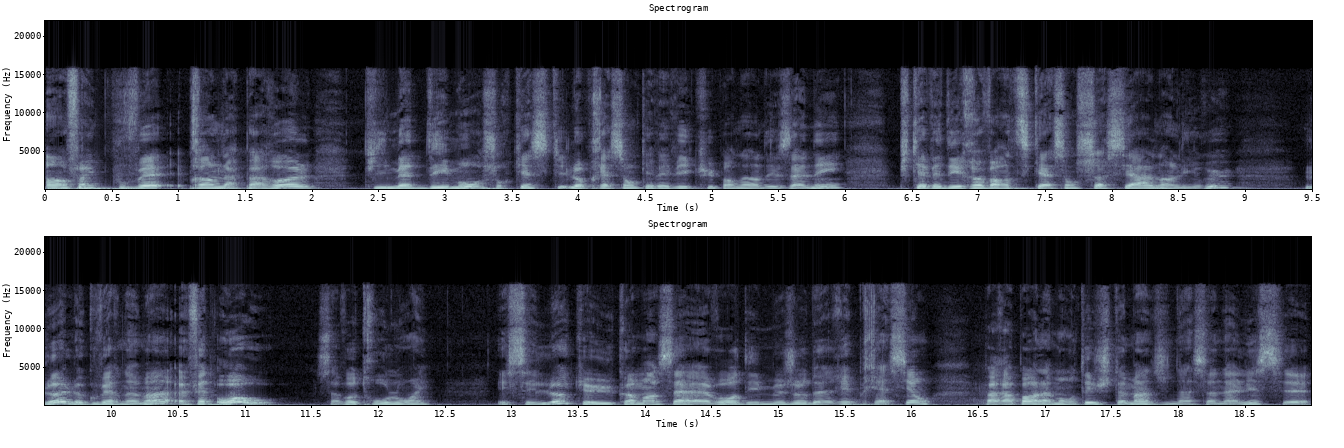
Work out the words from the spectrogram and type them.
enfin pouvaient prendre la parole, puis mettre des mots sur l'oppression qu'ils avaient vécue pendant des années, puis qu'il y avait des revendications sociales dans les rues, là, le gouvernement a fait Oh, ça va trop loin. Et c'est là qu'il y a eu commencé à avoir des mesures de répression par rapport à la montée justement du nationalisme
